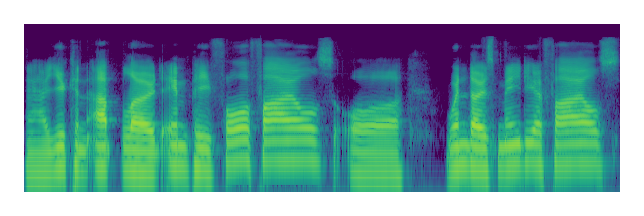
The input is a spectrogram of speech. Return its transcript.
Now you can upload MP4 files or Windows Media files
